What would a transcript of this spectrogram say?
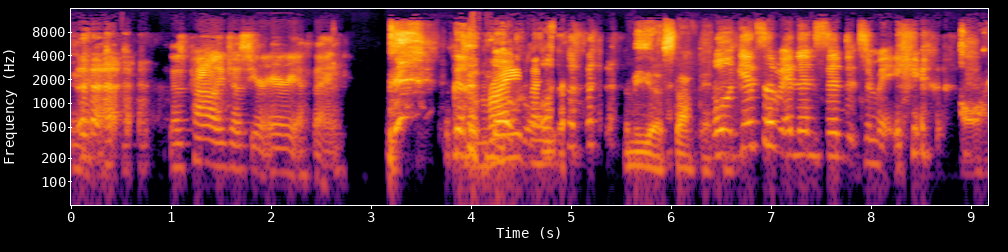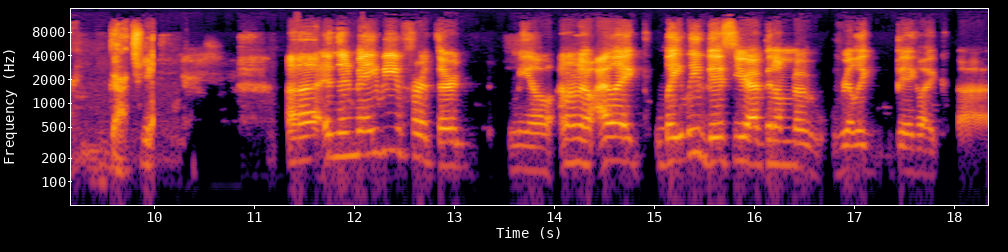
That's probably just your area thing. Right, Let me uh, stop that. well, get some and then send it to me. All right, got you. Yeah. Uh, and then maybe for a third meal, I don't know. I like lately this year I've been on a really big like uh,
